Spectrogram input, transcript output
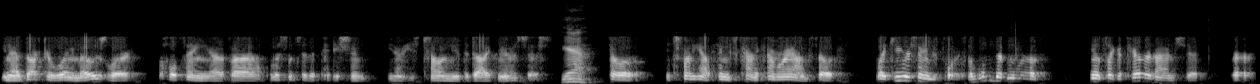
you know, Dr. William Osler, the whole thing of uh, listen to the patient. You know, he's telling you the diagnosis. Yeah. So it's funny how things kind of come around. So, like you were saying before, it's a little bit more of, you know, it's like a paradigm shift where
